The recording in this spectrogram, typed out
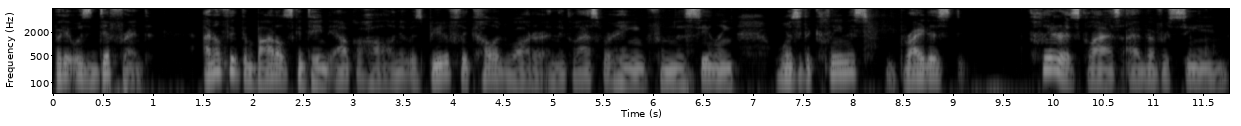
But it was different. I don't think the bottles contained alcohol, and it was beautifully colored water, and the glassware hanging from the ceiling was the cleanest, brightest, clearest glass I've ever seen.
